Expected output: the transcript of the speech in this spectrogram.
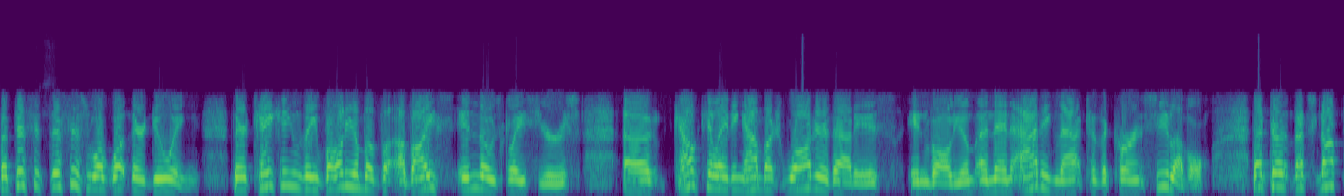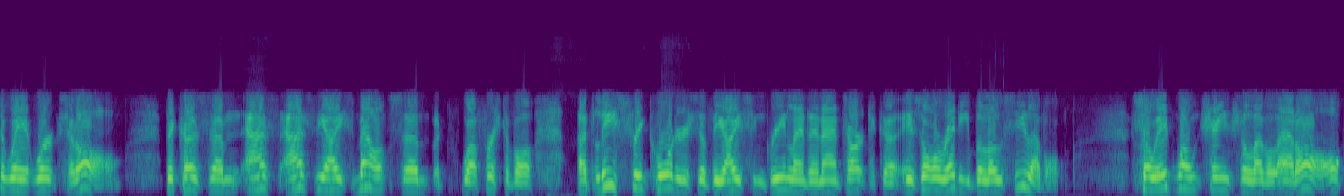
but this is this is what what they're doing. They're taking the volume of of ice in those glaciers, uh, calculating how much water that is in volume, and then adding that to the current sea level. That do, that's not the way it works at all. Because um, as as the ice melts, um, well, first of all, at least three quarters of the ice in Greenland and Antarctica is already below sea level so it won't change the level at all.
